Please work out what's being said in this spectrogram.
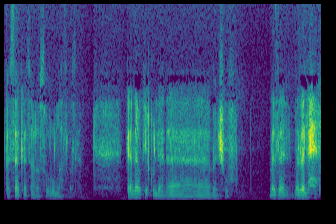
فسكت رسول الله صلى الله عليه وسلم. كأنه كيقول لها دابا نشوف مازال مازال الحال.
